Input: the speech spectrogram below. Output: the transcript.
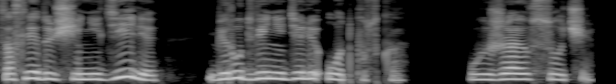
Со следующей недели беру две недели отпуска. Уезжаю в Сочи.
